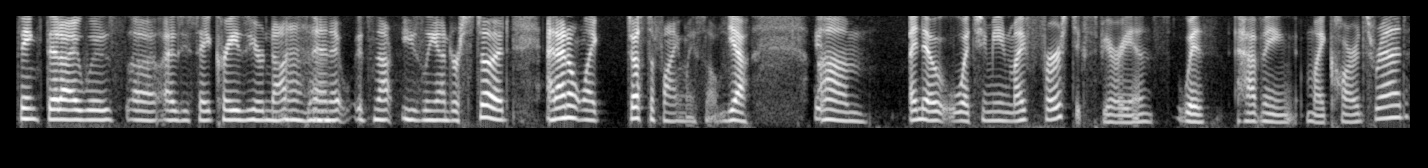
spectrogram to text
think that i was uh, as you say crazy or nuts Mhm. and it, it's not easily understood and i don't like justifying myself Yeah. It- um, I know what you mean. My first experience with having my cards read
